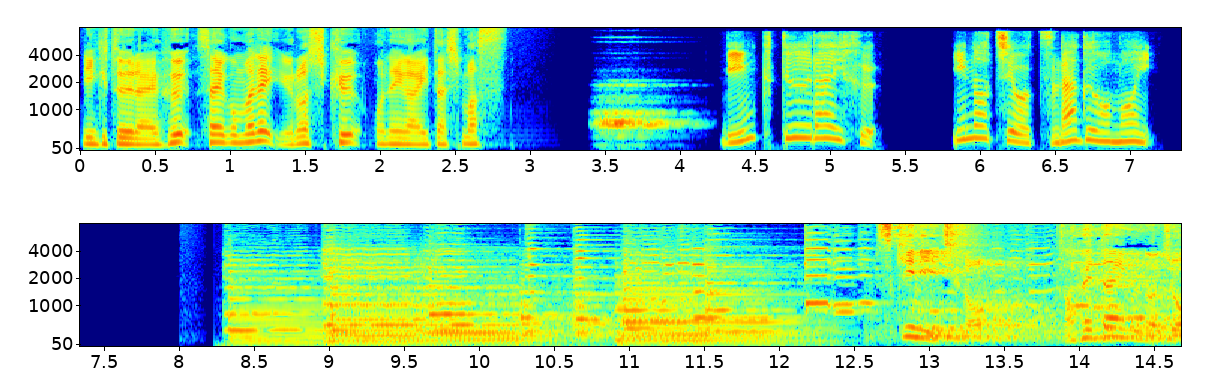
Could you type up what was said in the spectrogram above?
Link to Life 最後までよろしくお願いいたします。 Link to Life 命をつなぐ思い月に一度カフェタイムの情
